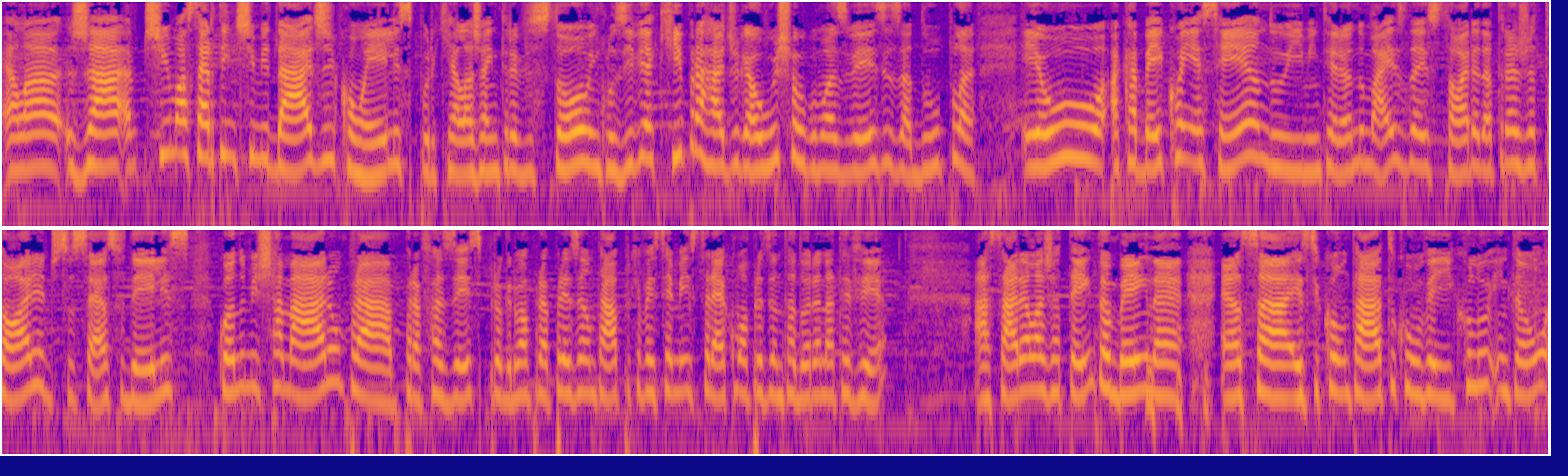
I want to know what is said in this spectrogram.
ela já tinha uma certa intimidade com eles, porque ela já entrevistou, inclusive aqui para a Rádio Gaúcha algumas vezes, a dupla. Eu acabei conhecendo e me inteirando mais da história, da trajetória de sucesso deles, quando me chamaram para fazer esse programa, para apresentar, porque vai ser minha estreia como apresentadora na TV. A Sara ela já tem também, né, essa, esse contato com o veículo, então...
